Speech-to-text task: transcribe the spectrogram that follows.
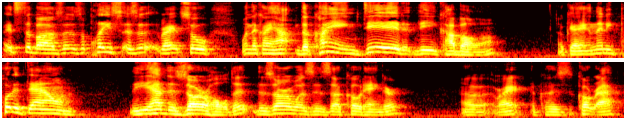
It's the buzz as a place, as a right. So when the Kohen, the Kohen did the Kabbalah, okay, and then he put it down. He had the czar hold it. The czar was his uh, coat hanger, uh, right? His coat rack.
